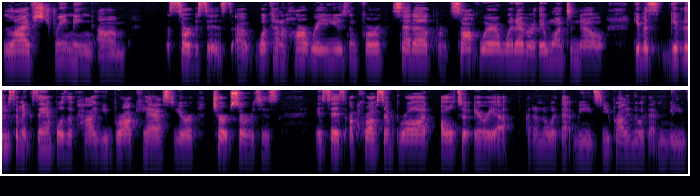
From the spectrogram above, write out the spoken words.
live streaming um, services, uh, what kind of hardware you're using for setup or software, whatever. They want to know. Give us, give them some examples of how you broadcast your church services. It says across a broad altar area. I don't know what that means. You probably know what that means.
